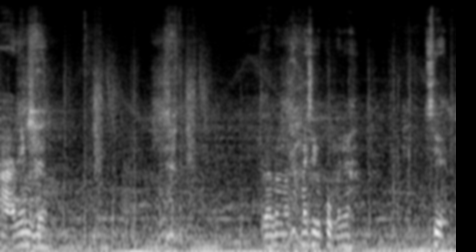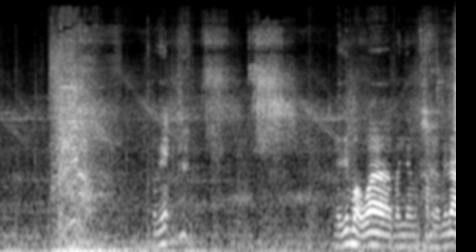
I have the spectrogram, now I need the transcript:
หานี่เหมือนเดิมแล้วมันไม่ใช่กระปุกมันนะโอเคตรง นี้ไหนที่บอกว่ามันยังทำอะไรไม่ได้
